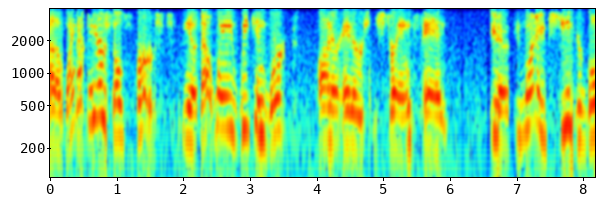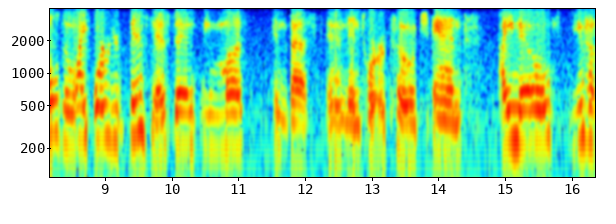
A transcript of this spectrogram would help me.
uh, why not pay ourselves first? You know, that way we can work on our inner strengths and you know, if you want to achieve your goals in life or your business, then we must invest in a mentor or coach. And I know you have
